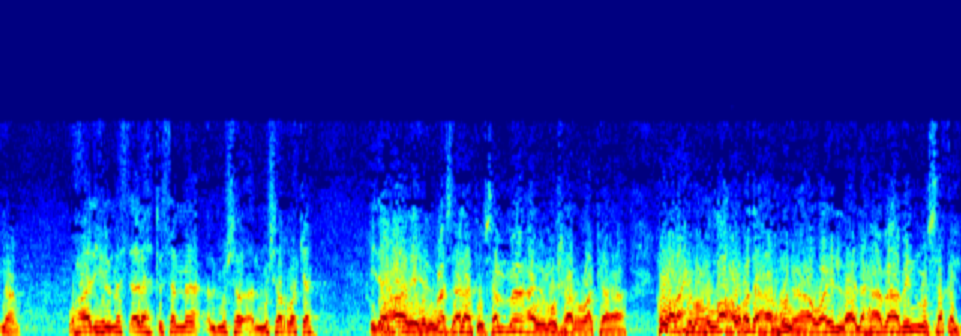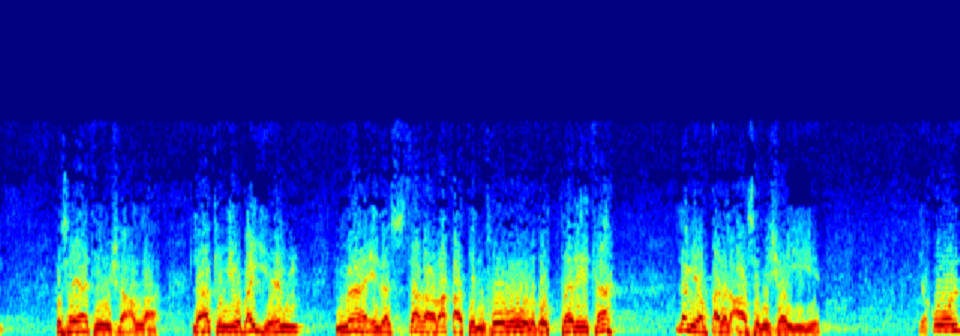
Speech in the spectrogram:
نعم. وهذه المسألة تسمى المشركة. إذا وهذه المسألة تسمى المشركة. هو رحمه الله أوردها هنا وإلا لها باب مستقل وسيأتي إن شاء الله. لكن يبين ما إذا استغرقت الفروض التركة لم يبق للعاصب شيء. يقول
